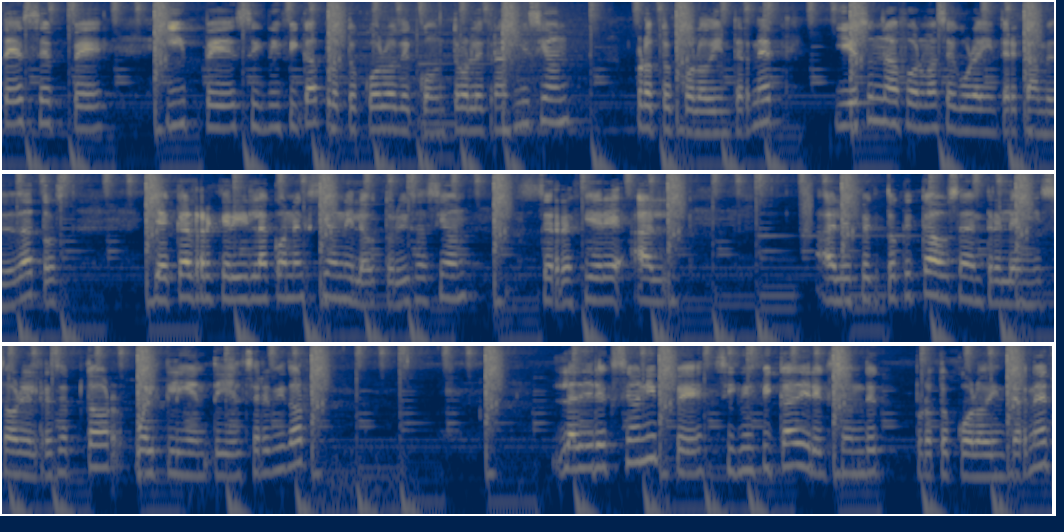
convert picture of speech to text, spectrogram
TCP/IP significa protocolo de control de transmisión protocolo de Internet y es una forma segura de intercambio de datos, ya que al requerir la conexión y la autorización se refiere al, al efecto que causa entre el emisor y el receptor o el cliente y el servidor. La dirección IP significa dirección de protocolo de Internet.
